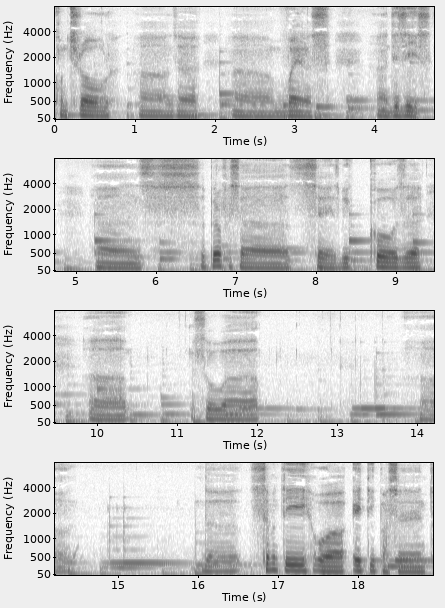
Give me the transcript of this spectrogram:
control uh, the virus disease. The professor says because so the 70 or 80 percent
